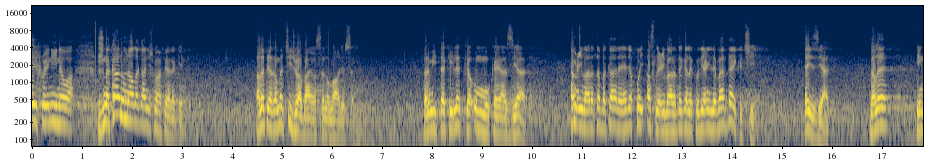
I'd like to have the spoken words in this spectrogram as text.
دەیخوێنینەوە ژنەکان و مناڵەکانیشمان فێرەکەی ئەلە پێغەمەر چی جوابایەوە سل الله عليه وسلم فەرمی تەکیلت کە ئوموکە یا زیاد ئەم عیبارەتە بەکارە هێنێ خۆی ئەسلی عیبارەتەکە لە کوردیانی لەبار دایکە چی ئەی زیاد دەڵێ إن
